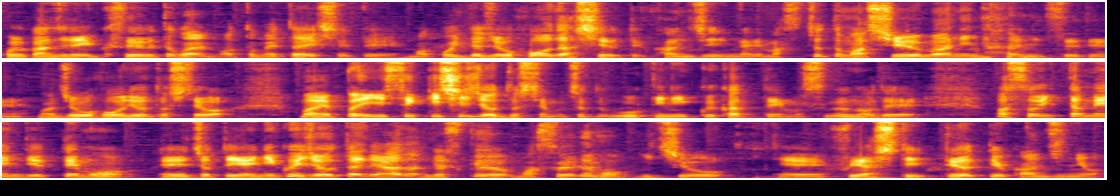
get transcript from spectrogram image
こういう感じで Excel とかでまとめたりしてて、まあこういった情報を出してるっていう感じになります。ちょっとまあ終盤になるにつれてね、まあ情報量としては、まあやっぱり移籍市場としてもちょっと動きにくかったりもするので、まあそういった面で言っても、えー、ちょっとやりにくい状態ではあるんですけど、まあそれでも一応、えー、増やしていってるっていう感じには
